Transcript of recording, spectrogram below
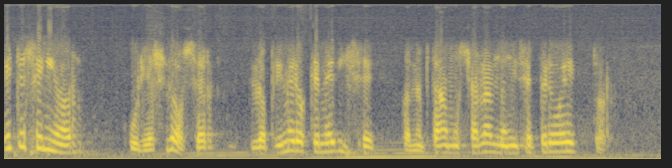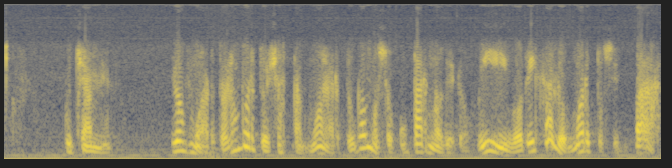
Este señor, Julio Schlosser, lo primero que me dice, cuando estábamos charlando, me dice, pero Héctor, escúchame, los muertos, los muertos ya están muertos, vamos a ocuparnos de los vivos, deja a los muertos en paz.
